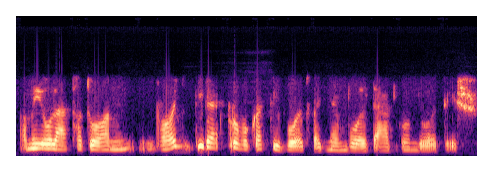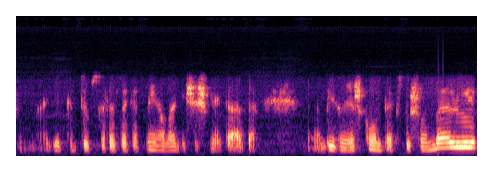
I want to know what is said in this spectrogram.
ami jól láthatóan vagy direkt provokatív volt, vagy nem volt átgondolt, és egyébként többször ezeket néha meg is ismételte bizonyos kontextuson belül,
